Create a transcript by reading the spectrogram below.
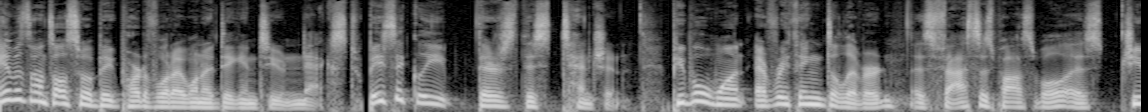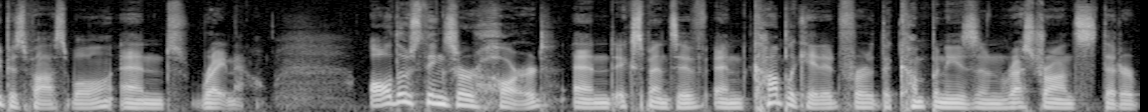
Amazon's also a big part of what I want to dig into next. Basically, there's this tension. People want everything delivered as fast as possible, as cheap as possible, and right now. All those things are hard and expensive and complicated for the companies and restaurants that are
